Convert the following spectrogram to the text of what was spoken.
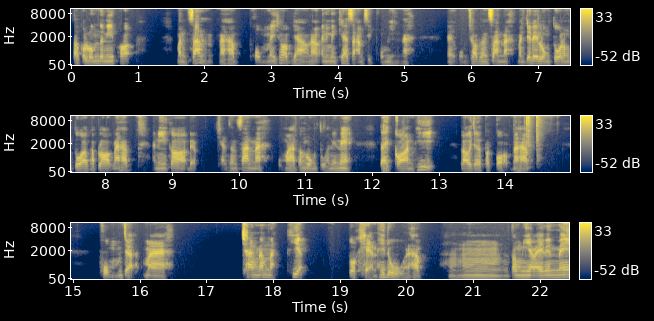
เสากันล้มตัวนี้เพราะมันสั้นนะครับ ผมไม่ชอบยาวนะอันนี้เป็นแค่สามสิบมิลนะผมชอบสั้นๆนะมันจะได้ลงตัวลงตัวกับลอกนะครับ อันนี้ก็แบบแขนสั้นๆนะผมว่าต้องลงตัวแน่ๆแต่ก่อนที่เราจะประกอบนะครับ ผมจะมาชั่งน้ำหนักเทียบตัวแขนให้ดูนะครับอืมต้องมีอะไรแน่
